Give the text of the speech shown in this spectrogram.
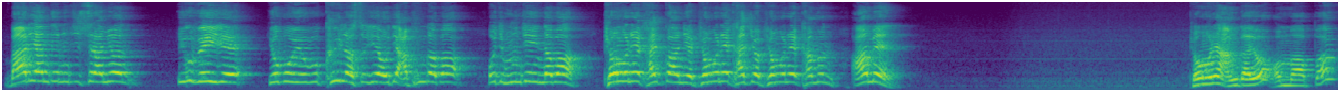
말이 안 되는 짓을 하면 이거 왜 이래? 여보 여보 큰일 났어 얘 어디 아픈가 봐 어디 문제 있나 봐 병원에 갈 거 아니에요 병원에 가죠 병원에 가면 아멘 병원에 안 가요? 엄마 아빠?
